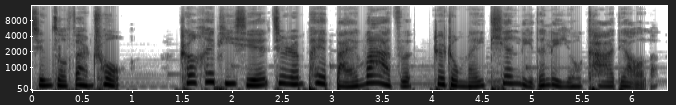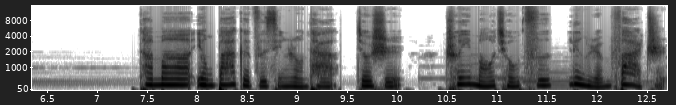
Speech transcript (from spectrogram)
星座犯冲。穿黑皮鞋竟然配白袜子，这种没天理的理由卡掉了。他妈用八个字形容他，就是吹毛求疵，令人发指。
